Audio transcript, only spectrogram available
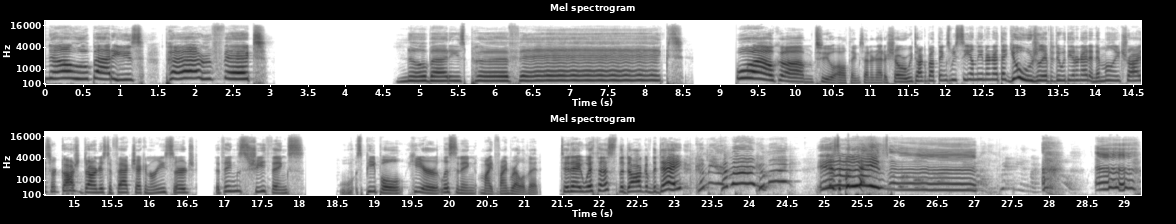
Nobody's perfect. Nobody's perfect. Welcome to All Things Internet, a show where we talk about things we see on the internet that you usually have to do with the internet, and Emily tries her gosh darnest to fact check and research the things she thinks people here listening might find relevant. Today with us, the dog of the day. Come here. Come on. Come on. Is Blaze. Uh, uh, uh,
